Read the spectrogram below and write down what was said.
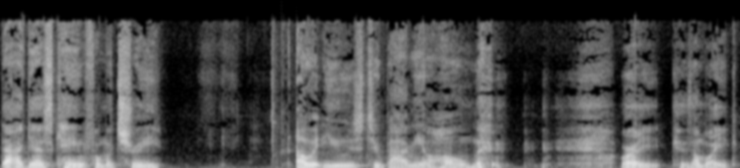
that I guess came from a tree, I would use to buy me a home. right? Because I'm like,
